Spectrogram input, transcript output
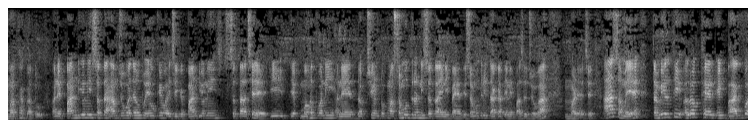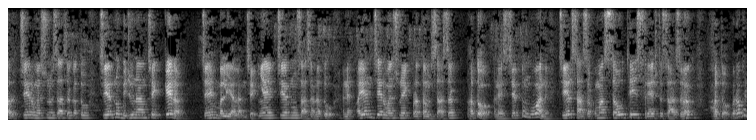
મથક હતું. અને પાંડ્યોની સત્તા, આમ જોવા જાવ તો એવું કહેવાય છે કે પાંડ્યોની સત્તા છે એ એક મહત્વની અને દક્ષિણ ટૂંકમાં સમુદ્રની સત્તા એની પાસે હતી સમુદ્રી તાકાત એની પાસે જોવા મળે છે. આ સમયે તમિલથી અલગ થયેલ એક ભાગ પર ચેર વંશનું શાસક હતું. ચેરનું બીજું નામ છે કેરળ. જે મલયાલમ છે. અહીંયા એક ચેરનું શાસન હતું અને અયન ચેર વંશનો એક પ્રથમ શાસક હતો અને શેતુંગવન ચેર શાસકોમાં સૌથી શ્રેષ્ઠ શાસક હતો. બરોબર?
